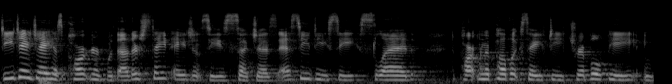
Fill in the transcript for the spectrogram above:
DJJ has partnered with other state agencies such as SCDC, SLED, Department of Public Safety, Triple P, and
